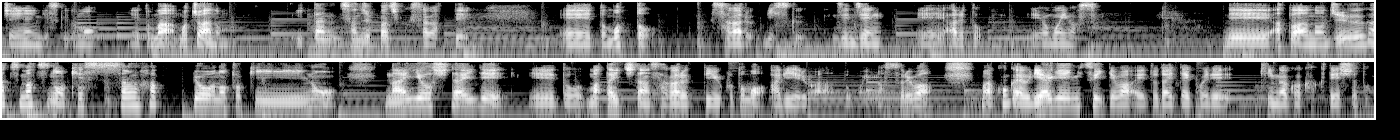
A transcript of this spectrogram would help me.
ちゃ言えないんですけども、えっ、と、まあ、もちろん、あの、一旦30%近く下がって、えっ、と、もっと下がるリスク、全然、えーあると、え思います。で、あとは、あの、10月末の決算発表の時の内容次第で、えっ、と、また一段下がるっていうこともあり得るかなと思います。それは、まあ、今回売上については、えっ、と、大体これで金額が確定したと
